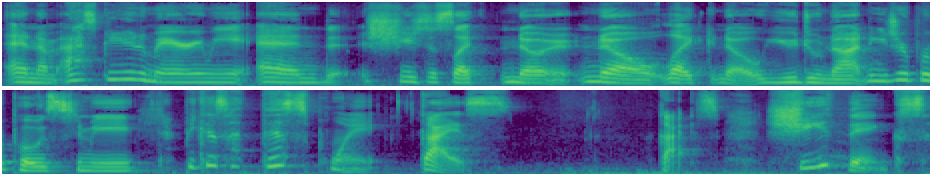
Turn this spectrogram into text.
and I'm asking you to marry me. And she's just like, No, no, like, no, you do not need to propose to me. Because at this point, guys, guys, she thinks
